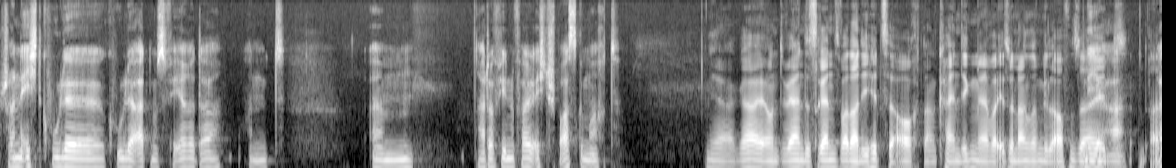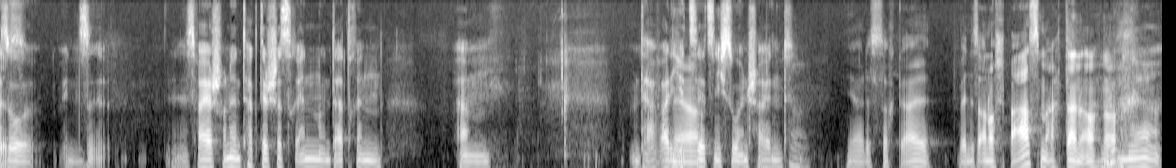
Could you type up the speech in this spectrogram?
schon eine echt coole, coole Atmosphäre da und ähm, hat auf jeden Fall echt Spaß gemacht. Ja, geil. Und während des Rennens war dann die Hitze auch dann kein Ding mehr, weil ihr so langsam gelaufen seid. ja, und alles. also in, es war ja schon ein taktisches Rennen und da drin, ähm, da war die Ja. Hitze jetzt nicht so entscheidend. Ja. Ja, das ist doch geil. Wenn es auch noch Spaß macht, dann auch noch Ja.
